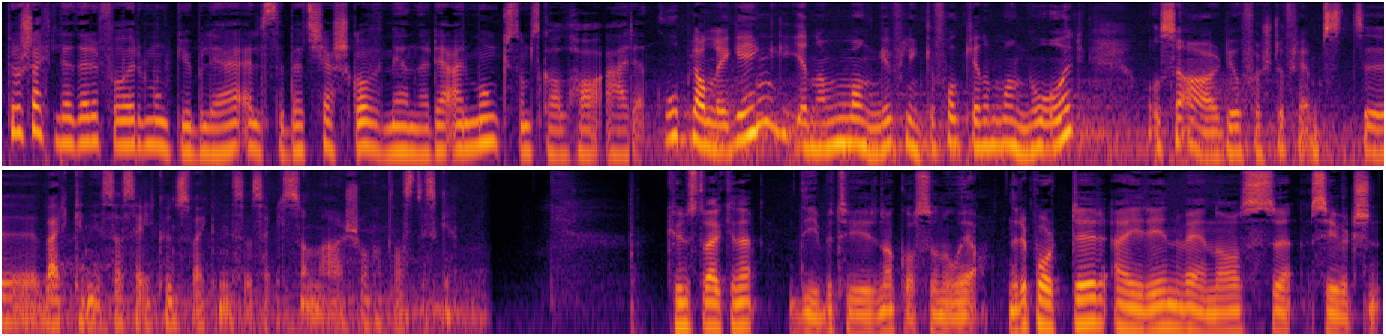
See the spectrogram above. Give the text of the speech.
Prosjektleder for Munch-jubileet Elsebeth Kjerskov mener det er Munch som skal ha æren. God planlegging gjennom mange flinke folk gjennom mange år. Og så er det jo først og fremst verken verkene i seg selv, kunstverkene i seg selv, som er så fantastiske. Kunstverkene de betyr nok også noe, ja. Reporter Eirin Venås Sivertsen.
